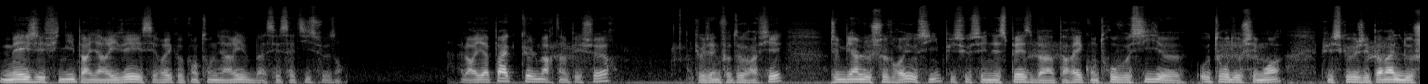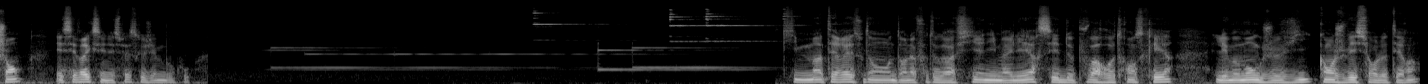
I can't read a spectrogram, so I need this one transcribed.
mais j'ai fini par y arriver et c'est vrai que quand on y arrive, bah, c'est satisfaisant. Alors il n'y a pas que le Martin Pêcheur que j'aime photographier. J'aime bien le chevreuil aussi, puisque c'est une espèce, bah, pareil, qu'on trouve aussi autour de chez moi, puisque j'ai pas mal de champs, et c'est vrai que c'est une espèce que j'aime beaucoup. Qui m'intéresse dans, la photographie animalière, c'est de pouvoir retranscrire les moments que je vis quand je vais sur le terrain.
